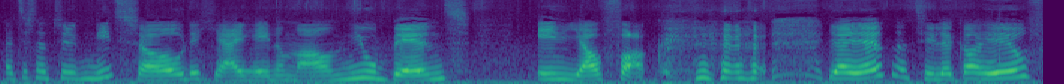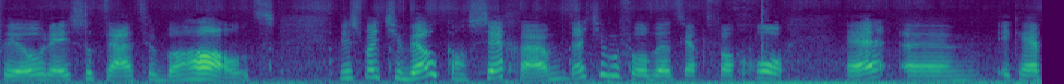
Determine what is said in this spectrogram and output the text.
het is natuurlijk niet zo dat jij helemaal nieuw bent in jouw vak. jij hebt natuurlijk al heel veel resultaten behaald. Dus wat je wel kan zeggen, dat je bijvoorbeeld zegt van, goh, hè, um, ik heb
